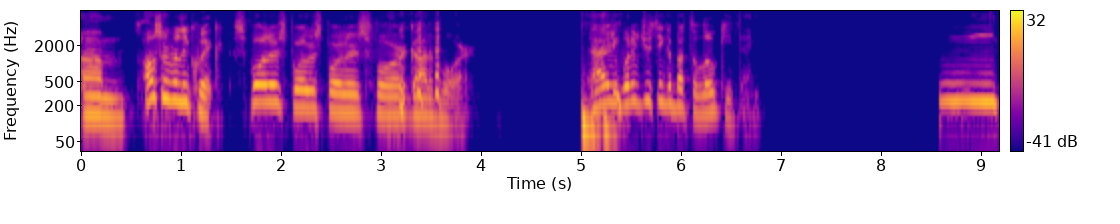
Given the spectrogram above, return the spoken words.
Um also really quick spoilers spoilers spoilers for god of war. How did what did you think about the loki thing? Mm,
